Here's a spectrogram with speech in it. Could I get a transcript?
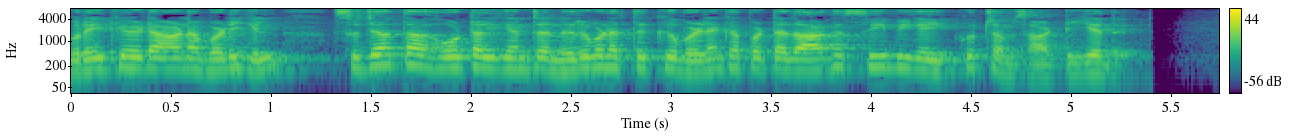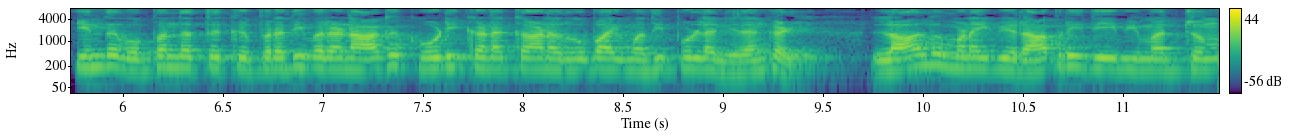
முறைகேடான வழியில் சுஜாதா ஹோட்டல் என்ற நிறுவனத்துக்கு வழங்கப்பட்டதாக சிபிஐ குற்றம் சாட்டியது. இந்த ஒப்பந்தத்துக்கு பிரதிபலனாக கோடிக்கணக்கான ரூபாய் மதிப்புள்ள நிலங்கள் லாலு மனைவி ராப்ரி தேவி மற்றும்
